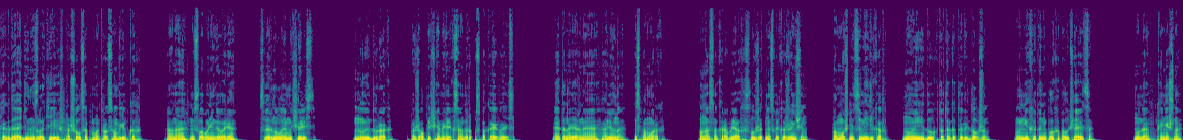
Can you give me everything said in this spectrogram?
когда один из лакеев прошелся по матросам в юбках, она, ни слова не говоря, свернула ему челюсть. «Ну и дурак», — пожал плечами Александр, успокаиваясь. «Это, наверное, Алена из поморок. У нас на кораблях служат несколько женщин, помощницы медиков, ну и еду кто-то готовить должен. У них это неплохо получается». «Ну да, конечно».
